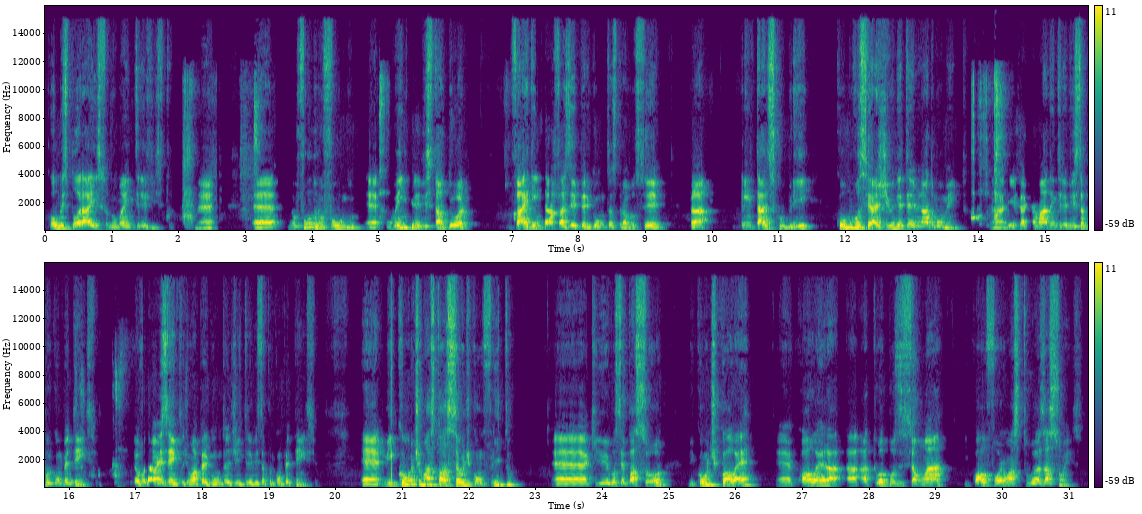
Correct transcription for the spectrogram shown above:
Como explorar isso numa entrevista, né? É, no fundo, no fundo, é, o entrevistador vai tentar fazer perguntas para você para tentar descobrir como você agiu em determinado momento. Uh, isso é chamado entrevista por competência. Eu vou dar um exemplo de uma pergunta de entrevista por competência. É, me conte uma situação de conflito é, que você passou, me conte qual é é, qual era a, a, tua posição lá e qual foram as tuas ações.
